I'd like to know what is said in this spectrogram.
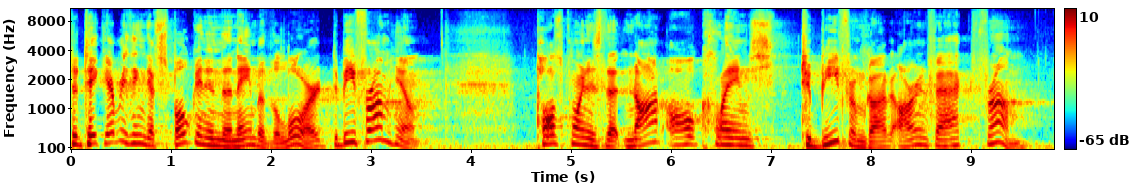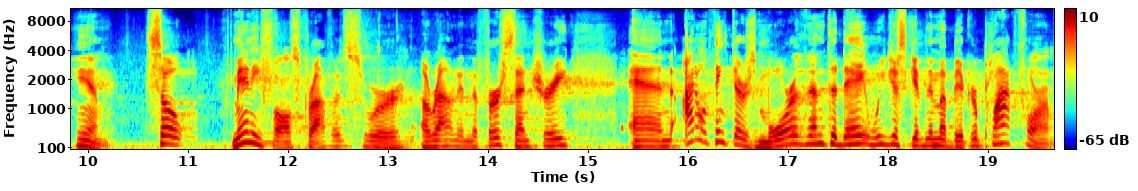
to take everything that's spoken in the name of the Lord to be from Him. Paul's point is that not all claims to be from God are, in fact, from Him. So many false prophets were around in the first century, and I don't think there's more of them today. We just give them a bigger platform.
